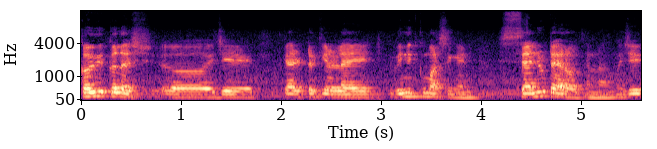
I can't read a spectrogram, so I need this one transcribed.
कवी कलश जे कॅरेक्टर केलेलं आहे विनीत कुमार सिंग यांनी सॅल्यूट आहे राव त्यांना. म्हणजे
